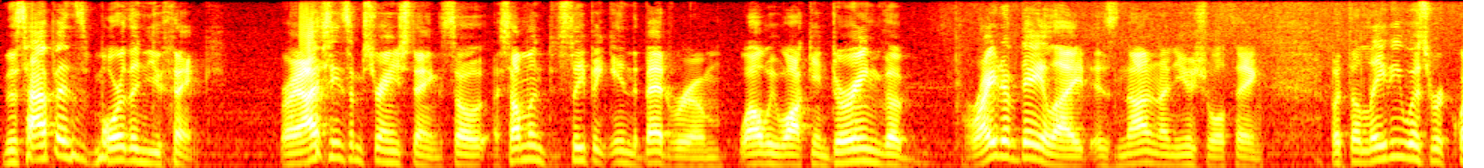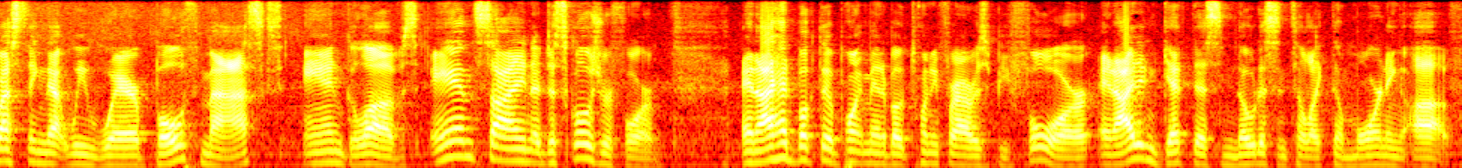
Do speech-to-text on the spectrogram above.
This happens more than you think right? I've seen some strange things. So someone sleeping in the bedroom while we walk in during the bright of daylight is not an unusual thing. But the lady was requesting that we wear both masks and gloves and sign a disclosure form. And I had booked the appointment about 24 hours before, and I didn't get this notice until like the morning of.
